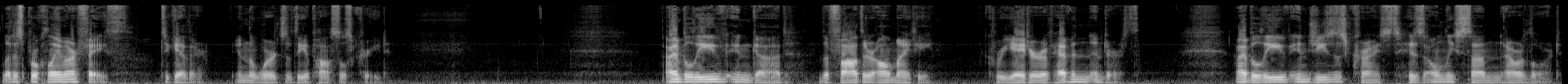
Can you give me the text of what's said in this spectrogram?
Let us proclaim our faith together in the words of the Apostles' Creed. I believe in God, the Father Almighty, creator of heaven and earth. I believe in Jesus Christ, his only Son, our Lord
